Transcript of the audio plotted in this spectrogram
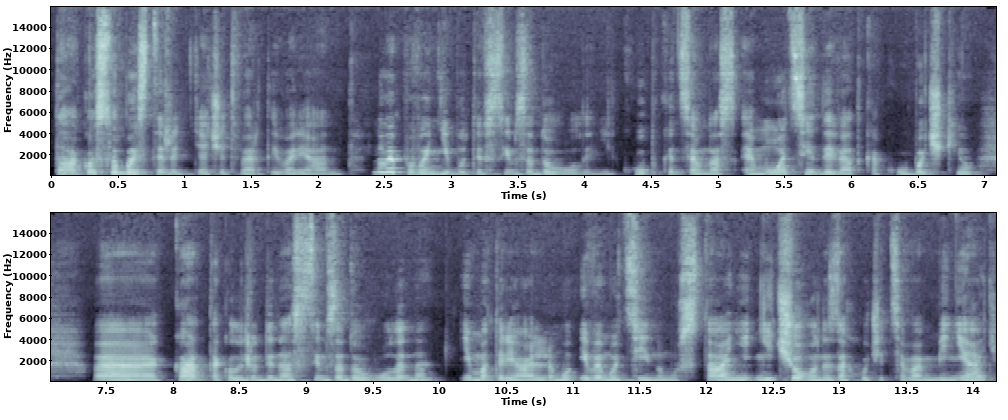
Так, особисте життя, четвертий варіант. Ну, ви повинні бути всім задоволені. Кубки це у нас емоції, дев'ятка кубочків. Е, карта, коли людина з цим задоволена, і в матеріальному, і в емоційному стані. Нічого не захочеться вам міняти,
